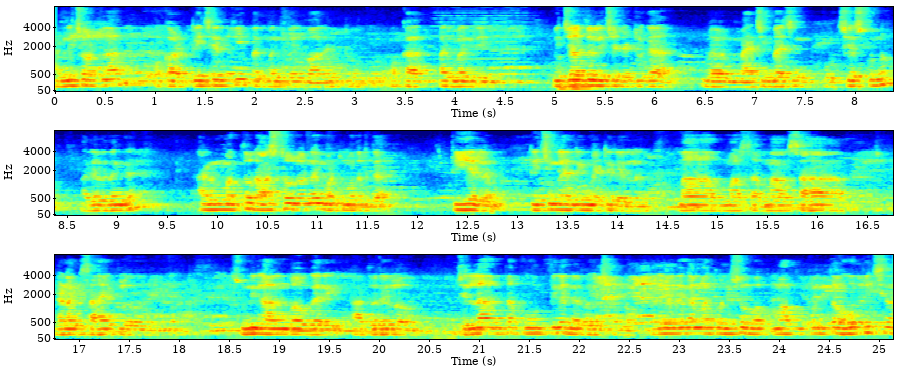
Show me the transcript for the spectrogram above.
అన్ని చోట్ల ఒక టీచర్కి పది మంది వాలంటీర్ ఒక పది మంది విద్యార్థులు ఇచ్చేటట్లుగా మేము మ్యాచింగ్ బ్యాచింగ్ పూర్తి చేసుకున్నాం. అదేవిధంగా అండ్ మొత్తం రాష్ట్రంలోనే మొట్టమొదటిగా టీఎల్ఎం టీచింగ్ లెర్నింగ్ మెటీరియల్. మా మా సహ మా సహా గణాంక సహాయకులు సునీల్ ఆనంద్ బాబు గారి ఆధ్వర్యంలో జిల్లా అంతా పూర్తిగా నిర్వహిస్తున్నాం. అదేవిధంగా మాకు కొంచెం మాకు కొంత హోప్ ఇచ్చిన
